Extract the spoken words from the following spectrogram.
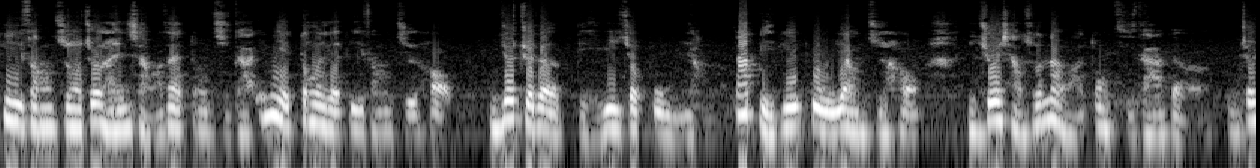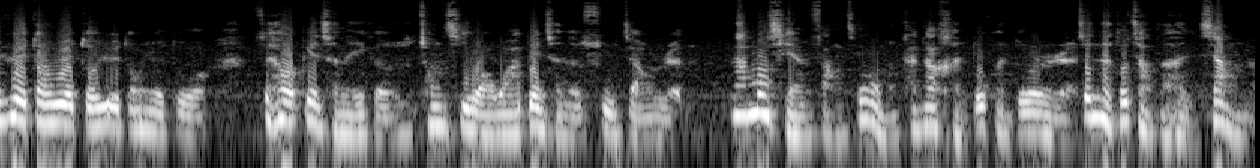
地方之后，就很想要再动其他，因为你动一个地方之后，你就觉得比例就不一样了。那比例不一样之后，你就会想说，那我要动其他的，你就越动越多，越动越多，最后变成了一个充气娃娃，变成了塑胶人。那目前坊间我们看到很多很多的人，真的都长得很像呢，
